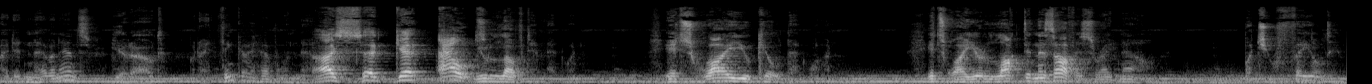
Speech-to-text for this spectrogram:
I didn't have an answer. Get out. But I think I have one now. I said get out. You loved him, Edwin. It's why you killed that woman. It's why you're locked in this office right now. But you failed him.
